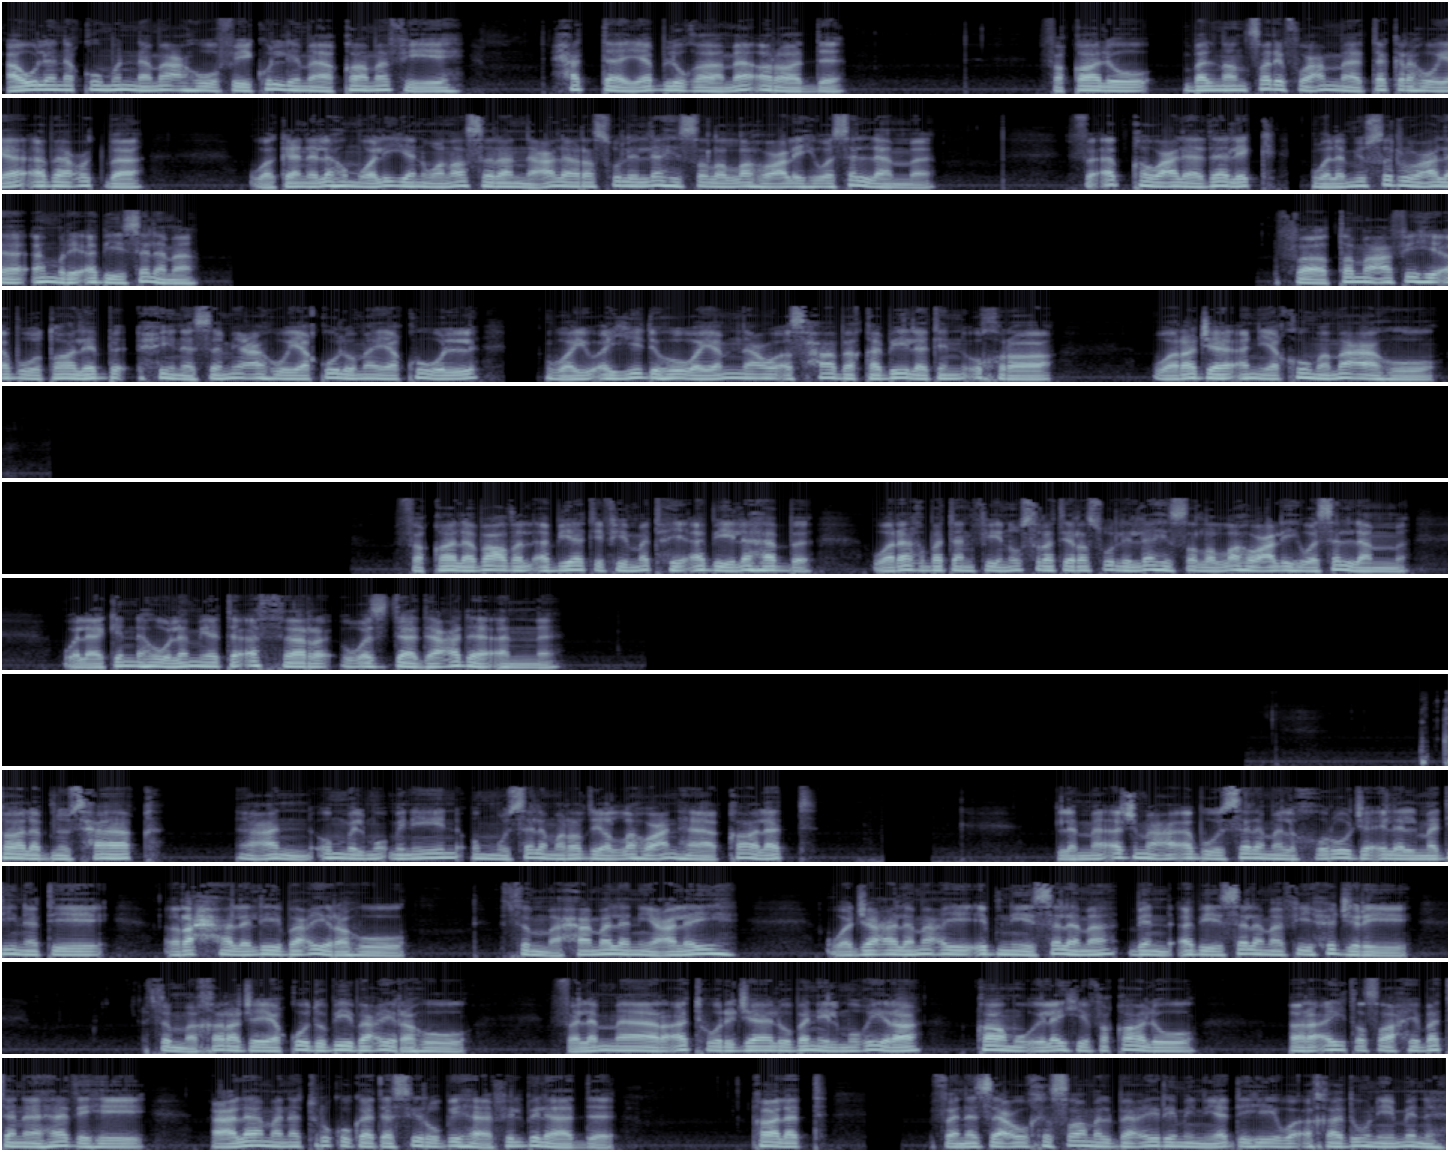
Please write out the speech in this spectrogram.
أو لنقومن معه في كل ما قام فيه حتى يبلغ ما أراد. فقالوا بل ننصرف عما تكره يا أبا عتبة. وكان لهم وليا وناصرا على رسول الله صلى الله عليه وسلم. فأبقوا على ذلك ولم يصروا على أمر أبي سلمة. فطمع فيه أبو طالب حين سمعه يقول ما يقول ويؤيده ويمنع أصحاب قبيلة أخرى ورجى أن يقوم معه. فقال بعض الأبيات في مدح أبي لهب ورغبة في نصرة رسول الله صلى الله عليه وسلم ولكنه لم يتأثر وازداد عداءً. قال ابن إسحاق عن أم المؤمنين أم سلمة رضي الله عنها قالت لما أجمع أبو سلمة الخروج إلى المدينة رحل لي بعيره ثم حملني عليه وجعل معي ابني سلمة بن أبي سلمة في حجري ثم خرج يقود بي بعيره فلما رأته رجال بني المغيرة قاموا إليه فقالوا أرأيت صاحبتنا هذه؟ علام نتركك تسير بها في البلاد. قالت فنزعوا خصام البعير من يده وأخذوني منه.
